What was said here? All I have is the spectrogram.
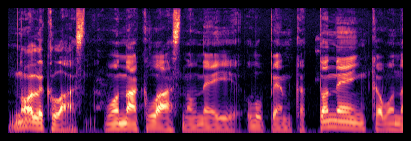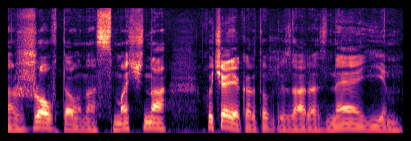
Ну, але класна. Вона класна, в неї лупинка тоненька, вона жовта, вона смачна. Хоча я картоплю зараз не їм.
